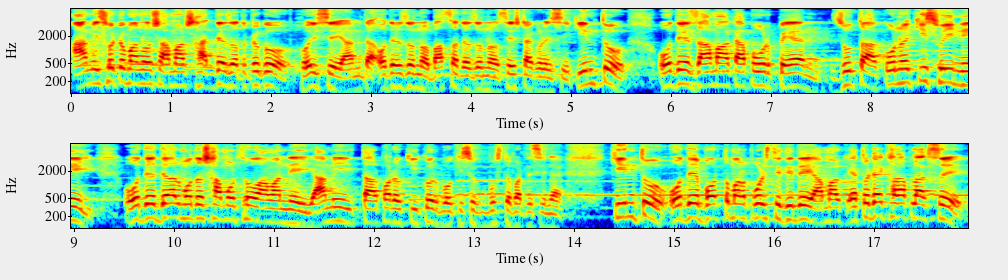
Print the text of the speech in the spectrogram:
আমি ছোট মানুষ, আমার সাধ্যে যতটুকু হয়েছে আমি তা ওদের জন্য, বাচ্চাদের জন্য চেষ্টা করেছি। কিন্তু ওদের জামা, কাপড়, প্যান্ট, জুতা কোনো কিছুই নেই। ওদের দেওয়ার মতো সামর্থ্য আমার নেই। আমি তারপরেও কি করব কিছু বুঝতে পারতেছি না। কিন্তু ওদের বর্তমান পরিস্থিতিতে আমার এতটাই খারাপ লাগছে,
